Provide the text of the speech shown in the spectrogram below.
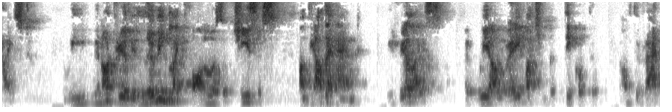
Christ. We, we're not really living like followers of Jesus. On the other hand, we realize that we are very much in the thick of the, of the rat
